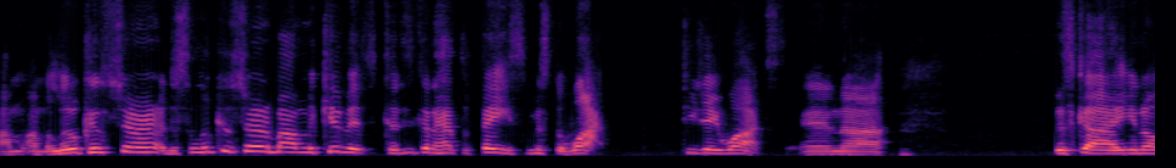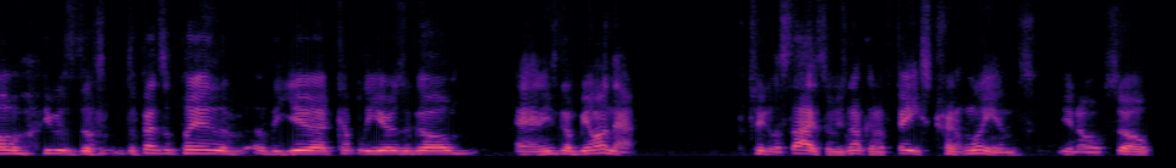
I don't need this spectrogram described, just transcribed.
I'm I'm a little concerned, just a little concerned about McKivitz because he's gonna have to face Mr. Watt, TJ Watts. And uh this guy, you know, he was the defensive player of, of the year a couple of years ago, and he's gonna be on that particular side, so he's not gonna face Trent Williams you know. So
